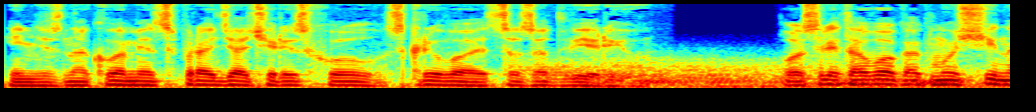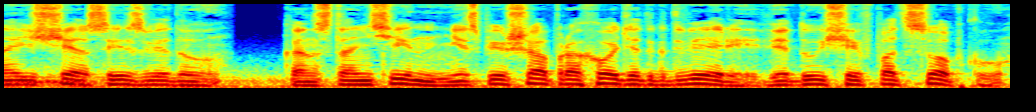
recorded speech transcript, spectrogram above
и незнакомец, пройдя через холл, скрывается за дверью. После того, как мужчина исчез из виду, Константин не спеша проходит к двери, ведущей в подсобку,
